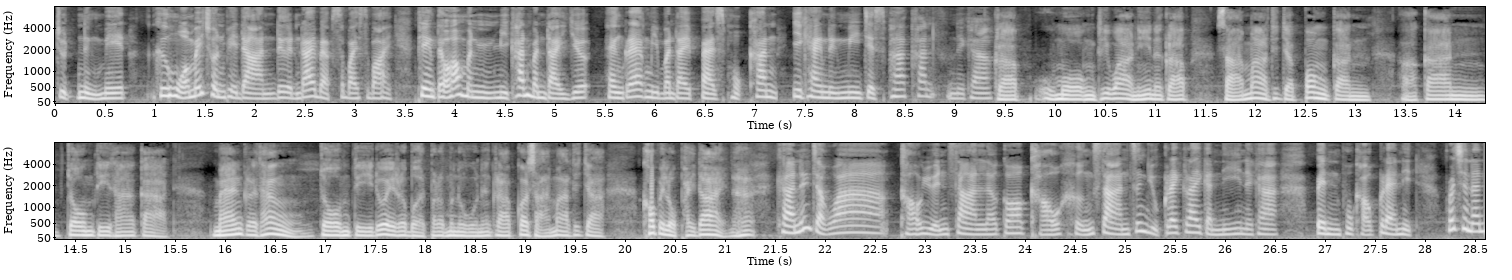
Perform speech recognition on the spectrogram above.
2.1 เมตร คือหัวไม่ชนเพดานเดินได้แบบสบายๆ เพียงแต่ว่ามันมีขั้นบันไดเยอะ แห่งแรกมีบันได 86 ขั้น อีกแห่งหนึ่งมี 75 ขั้นนะคะครับ อุโมงค์ที่ว่านี้นะครับ สามารถที่จะป้องกันการโจมตีทางอากาศ แม้กระทั่งโจมตีด้วยระเบิดปรมาณูนะครับ ก็สามารถที่จะ เข้าไปหลบภัยได้นะฮะ ค่ะ เนื่องจากว่าเขาหยวนซานแล้วก็เขาเขิงซานซึ่งอยู่ใกล้ ๆ กันนี้นะคะ เป็นภูเขาแกรนิตเพราะฉะนั้น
